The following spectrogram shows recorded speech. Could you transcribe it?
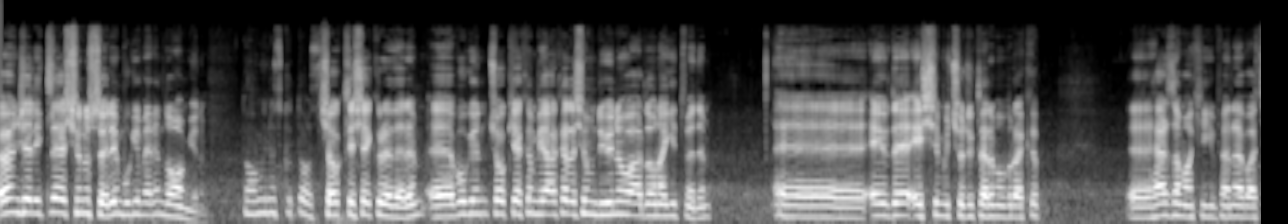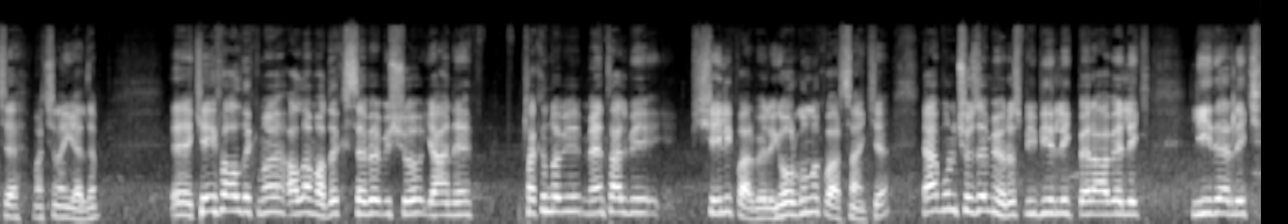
Öncelikle şunu söyleyeyim. Bugün benim doğum günüm. Doğum gününüz kutlu olsun. Çok teşekkür ederim. Ee, bugün çok yakın bir arkadaşımın düğünü vardı ona gitmedim. Ee, evde eşimi çocuklarımı bırakıp e, her zamanki gibi Fenerbahçe maçına geldim. Ee, keyif aldık mı? Alamadık. Sebebi şu yani takımda bir mental bir şeylik var böyle yorgunluk var sanki. Yani bunu çözemiyoruz. Bir birlik, beraberlik, liderlik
